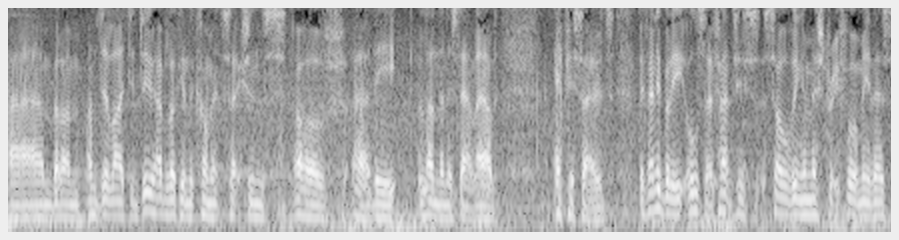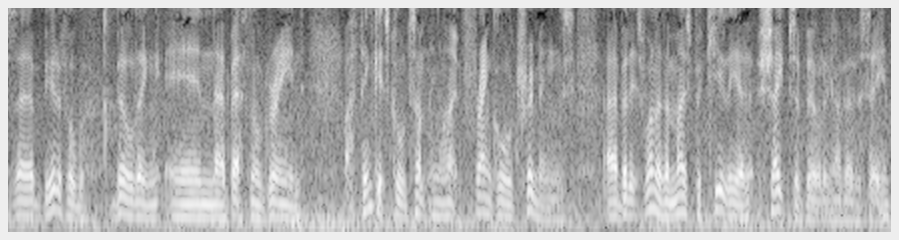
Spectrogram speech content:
Um, but I'm, I'm delighted. Do have a look in the comment sections of uh, the Londonist Out Loud episodes. If anybody also fancies solving a mystery for me, there's a beautiful building in uh, Bethnal Green. I think it's called something like Frankel Trimmings, uh, but it's one of the most peculiar shapes of building I've ever seen.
